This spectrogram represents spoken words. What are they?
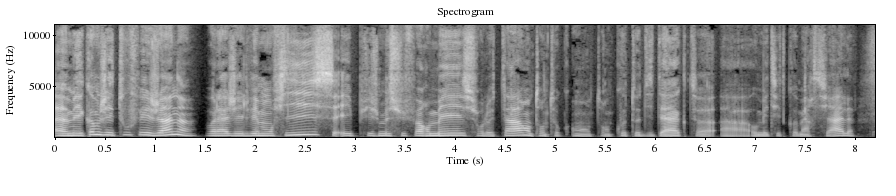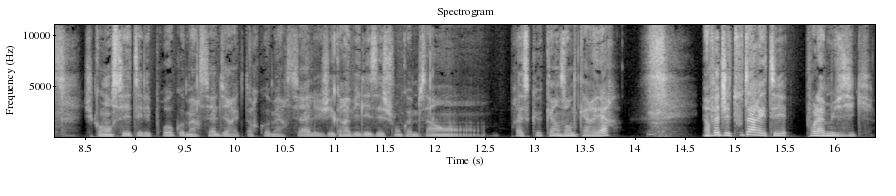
Euh, mais comme j'ai tout fait jeune, voilà, j'ai élevé mon fils et puis je me suis formée sur le tas en tant, en tant qu'autodidacte euh, à- au métier de commercial. J'ai commencé télépro, commercial, directeur commercial et j'ai gravi les échelons comme ça en presque 15 ans de carrière. Et en fait, j'ai tout arrêté pour la musique.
